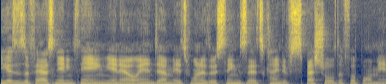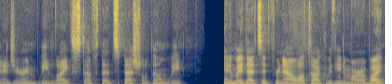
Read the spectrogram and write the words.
because it's a fascinating thing, you know, and um, it's one of those things that's kind of special to Football Manager. And we like stuff that's special, don't we? Anyway, that's it for now. I'll talk with you tomorrow. Bye.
